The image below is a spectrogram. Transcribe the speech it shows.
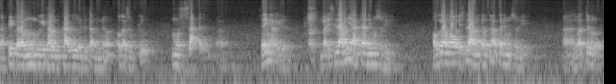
Tapi kalau mu beritahu perkara itu tak benar orang suka mu sesat. Ha. Saya ingat gitu. Sebab Islam ni akan dimusuhi. Orang bawa Islam ni tuan akan dimusuhi. Ha, sebab tu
